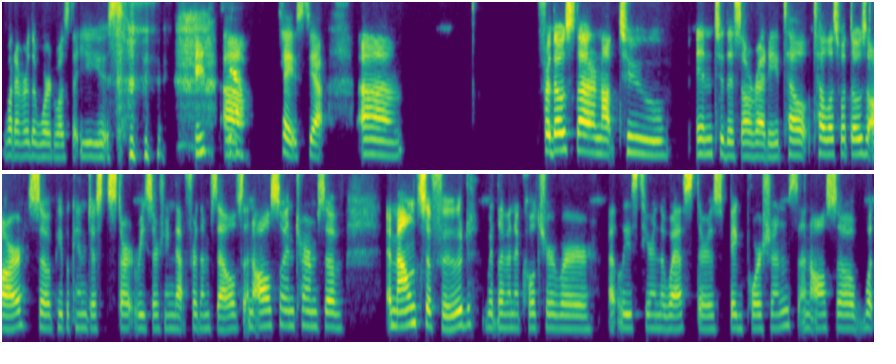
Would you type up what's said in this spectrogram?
whatever the word was that you use. yeah. Taste yeah. Um, for those that are not too into this already tell tell us what those are so people can just start researching that for themselves. And also in terms of amounts of food we live in a culture where at least here in the west there's big portions and also what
